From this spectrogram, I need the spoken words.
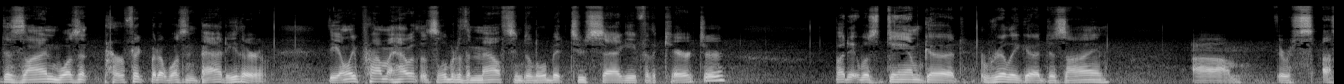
design wasn't perfect, but it wasn't bad either. The only problem I had with it was a little bit of the mouth seemed a little bit too saggy for the character but it was damn good, really good design. Um, there was a,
